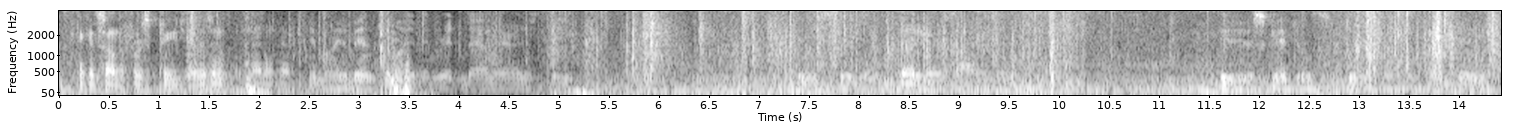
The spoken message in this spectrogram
I think it's on the first page there, isn't it? I don't have, It might have been, it might have been written down there, I just didn't. didn't see it. There you. These are the schedules. Okay.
